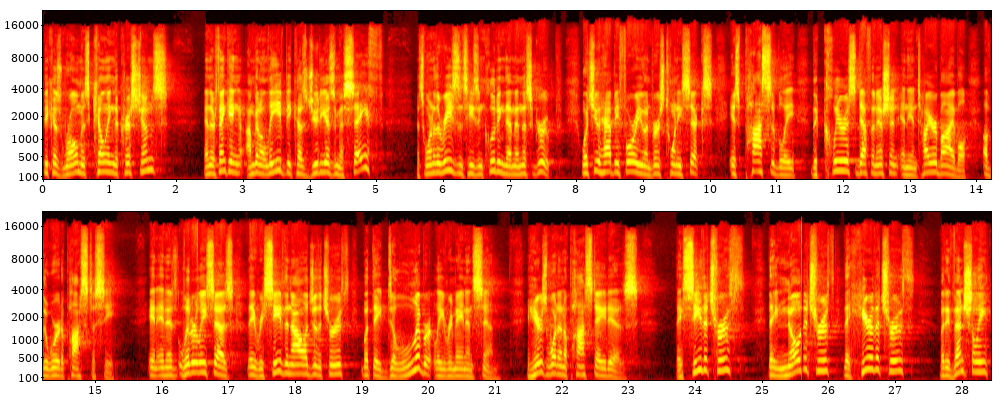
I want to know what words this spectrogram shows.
because Rome is killing the Christians. And they're thinking, I'm going to leave because Judaism is safe. That's one of the reasons he's including them in this group. What you have before you in verse 26 is possibly the clearest definition in the entire Bible of the word apostasy. And, it literally says they receive the knowledge of the truth, but they deliberately remain in sin. And here's what an apostate is they see the truth, they know the truth, they hear the truth, but eventually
